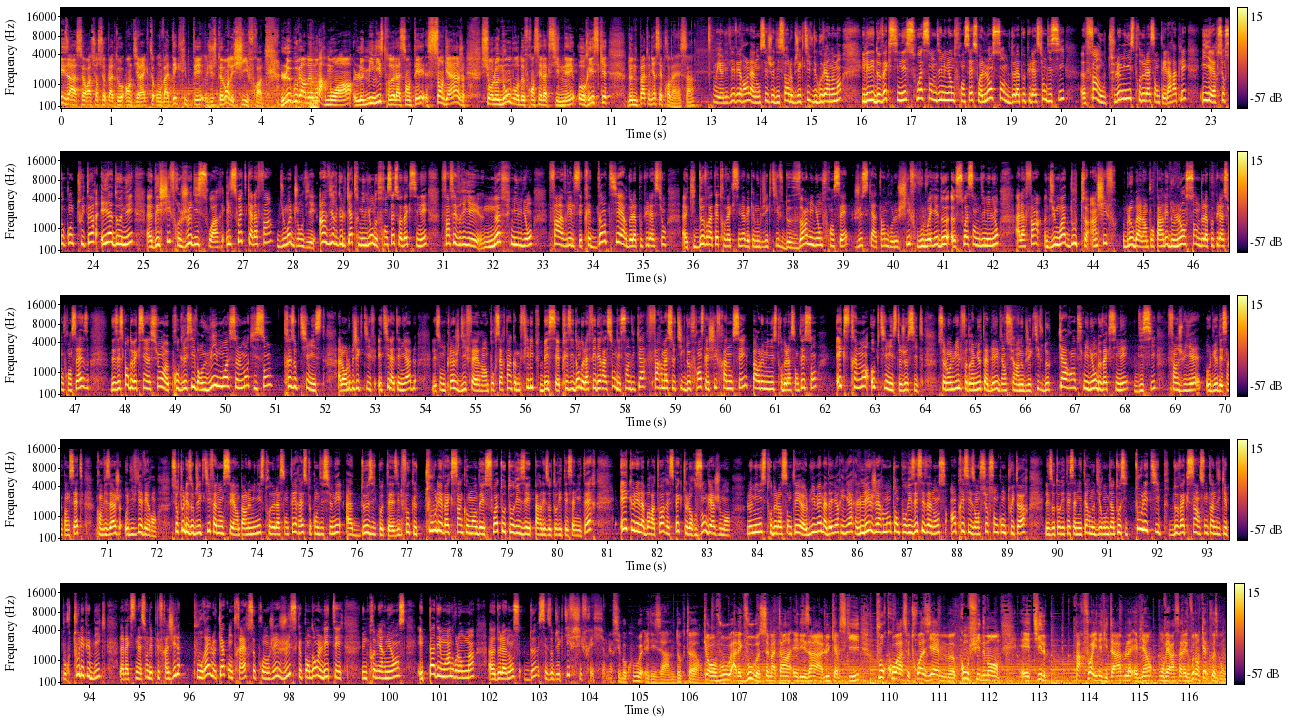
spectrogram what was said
Lisa sera sur ce plateau en direct. On va décrypter justement les chiffres. Le gouvernement, par mois, le ministre de la Santé s'engage sur le nombre de Français vaccinés au risque de ne pas tenir ses promesses. Oui, Olivier Véran l'a annoncé jeudi soir. L'objectif du gouvernement, il est de vacciner 70 millions de Français, soit l'ensemble de la population d'ici euh, fin août. Le ministre de la Santé l'a rappelé hier sur son compte Twitter et a donné euh, des chiffres jeudi soir. Il souhaite qu'à la fin du mois de janvier, 1,4 million de Français soient vaccinés. Fin février, 9 millions. Fin avril, c'est près d'un tiers de la population euh, qui devra être vaccinée avec un objectif de 20 millions de Français jusqu'à atteindre le chiffre, vous le voyez, de euh, 70 millions à la fin du mois d'août. Un chiffre global hein, pour parler de l'ensemble de la population française. Des espoirs de vaccination euh, progressive en 8 mois seulement qui sont très optimistes. Alors l'objectif est-il atteignable? Les sons de cloche diffèrent. hein. Pour certains comme Philippe Besset, président de la Fédération des syndicats pharmaceutiques de France, les chiffres annoncés par le ministre de la Santé sont extrêmement optimiste, je cite. Selon lui, il faudrait mieux tabler bien sur un objectif de 40 millions de vaccinés d'ici fin juillet au lieu des 57 qu'envisage Olivier Véran. Surtout les objectifs annoncés hein, par le ministre de la Santé restent conditionnés à deux hypothèses. Il faut que tous les vaccins commandés soient autorisés par les autorités sanitaires et que les laboratoires respectent leurs engagements. Le ministre de la Santé euh, lui-même a d'ailleurs hier légèrement temporisé ses annonces en précisant sur son compte Twitter Les autorités sanitaires nous diront bientôt si tous les types de vaccins sont indiqués pour tous les publics. La vaccination des plus fragiles pourrait, le cas contraire, se prolonger jusque pendant l'été. Une première nuance et pas des moindres au lendemain euh, de l'annonce de ces objectifs chiffrés. Merci beaucoup, Elisa. Docteur, sur vous, avec vous ce matin, Elisa Lukavski, pourquoi ce troisième confinement est-il parfois inévitable Eh bien, on verra ça avec vous dans quelques secondes.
